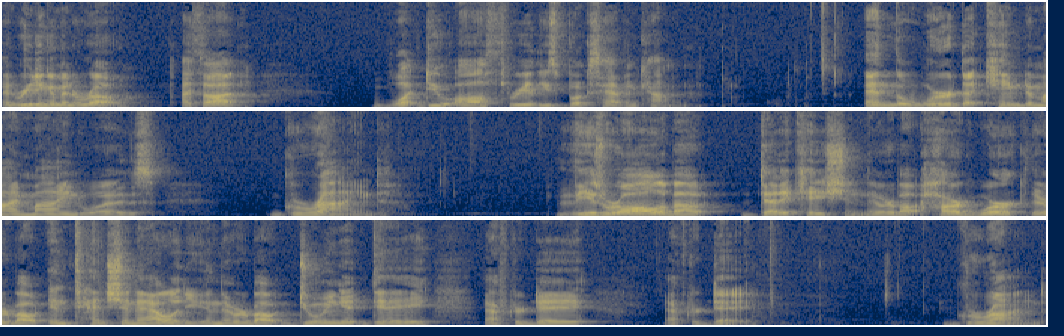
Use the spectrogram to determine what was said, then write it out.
and reading them in a row, I thought, what do all three of these books have in common? And the word that came to my mind was grind. These were all about dedication, they were about hard work, they were about intentionality, and they were about doing it day after day after day. Grind.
